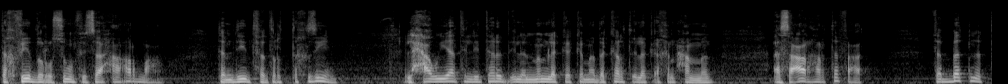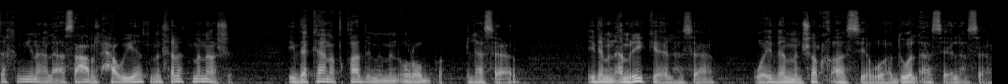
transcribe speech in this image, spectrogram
تخفيض الرسوم في ساحة أربعة. تمديد فترة التخزين الحاويات اللي ترد إلى المملكة كما ذكرت لك أخي محمد أسعارها ارتفعت. ثبتنا التخمين على أسعار الحاويات من ثلاث مناشئ. إذا كانت قادمة من أوروبا لها سعر إذا من أمريكا لها سعر وإذا من شرق آسيا ودول آسيا لها سعر.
